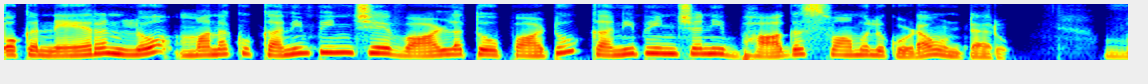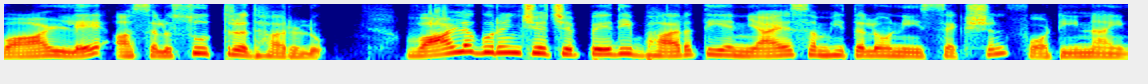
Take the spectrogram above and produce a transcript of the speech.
ఒక నేరంలో మనకు కనిపించే వాళ్ళతో పాటు కనిపించని భాగస్వాములు కూడా ఉంటారు. వాళ్ళే అసలు సూత్రధారులు. వాళ్ళ గురించే చెప్పేది భారతీయ న్యాయ సంహితలోని సెక్షన్ 49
